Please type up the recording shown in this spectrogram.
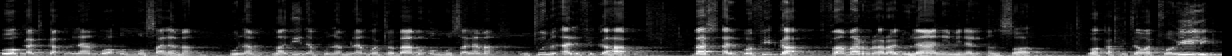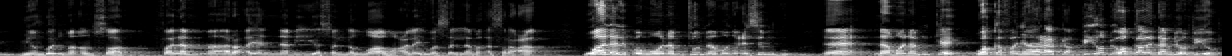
وقت ملانغو أم سلمة. كنا مدينة كنا ملانغو تباب أم سلمة متومي ألفيكا هابا بس ألبوفيكا فمر رجلان من الأنصار. وكفت وطويل من أنصار. Falamma raya nabiya salllah alaihi wasalama asraa wale alipomwona mtume wa mwenyezi mungu eh, na mwanamke wakafanya haraka mbio mbio wakawenda mbio mbio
